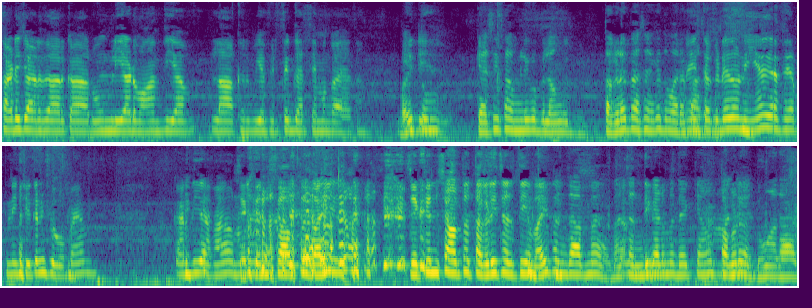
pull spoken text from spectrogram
साढ़े चार हज़ार का रूम लिया एडवांस दिया लाख रुपया फिर से घर से मंगाया था। भाई तुम कैसी फैमिली को बिलोंग तगड़े पैसे हैं क्या तुम्हारे नहीं पास? तगड़े तो नहीं है जैसे अपनी चिकन शॉप है। कर दिया था उन्होंने। चिकन शॉप तो भाई चिकन शॉप तो तगड़ी चलती है भाई पंजाब में। मैं चंडीगढ़ में देख के आऊँ तगड़े धुआंधार।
